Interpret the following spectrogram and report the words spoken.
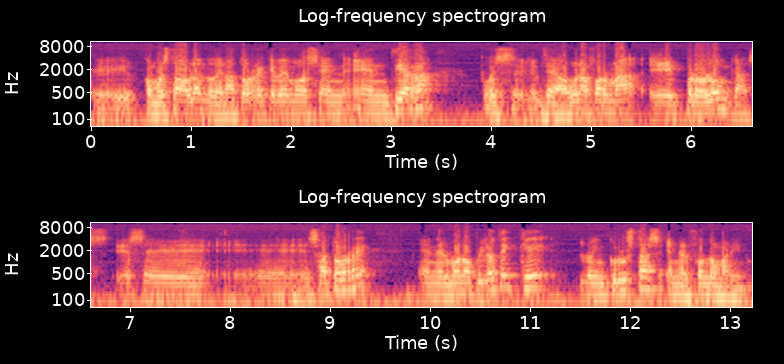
eh, como estaba hablando de la torre que vemos en, tierra, pues eh, de alguna forma prolongas ese, esa torre en el monopilote que lo incrustas en el fondo marino.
